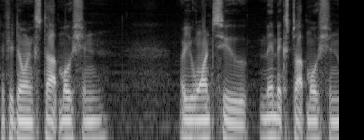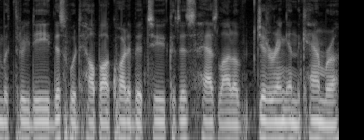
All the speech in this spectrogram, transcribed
If you're doing stop motion or you want to mimic stop motion with 3D, this would help out quite a bit too because this has a lot of jittering in the camera.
